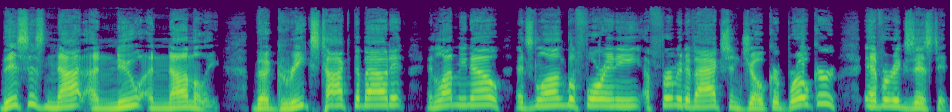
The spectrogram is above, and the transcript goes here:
This is not a new anomaly. The Greeks talked about it, and let me know it's long before any affirmative action joker broker ever existed.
